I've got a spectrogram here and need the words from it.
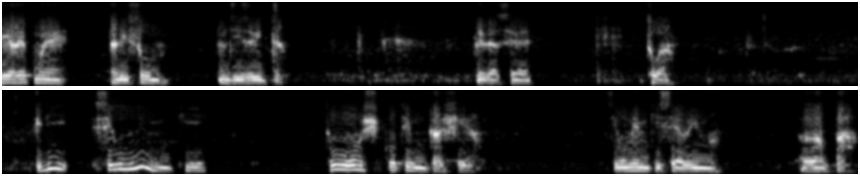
est avec moi dans les psaumes 18, le verset 3, il dit, c'est vous-même qui roche côté mon caché. C'est vous-même qui servez rempart.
